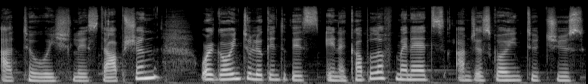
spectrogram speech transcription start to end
add to wish list option. We're going to look into this in a couple of minutes. I'm just going to choose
